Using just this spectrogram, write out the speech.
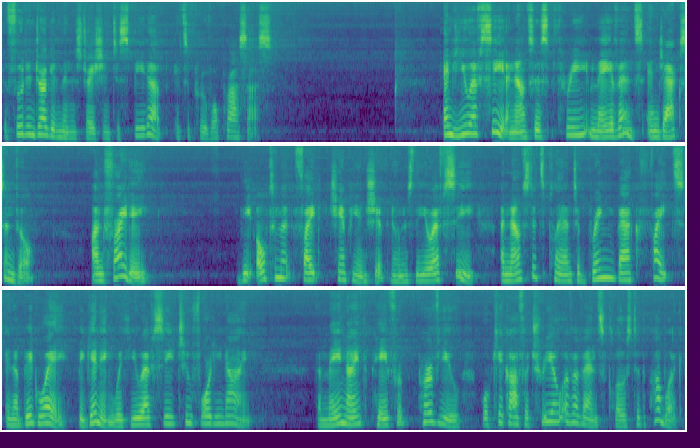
the Food and Drug Administration to speed up its approval process. And UFC announces three May events in Jacksonville. On Friday, the Ultimate Fight Championship, known as the UFC, announced its plan to bring back fights in a big way, beginning with UFC 249. The May 9th pay per view will kick off a trio of events closed to the public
